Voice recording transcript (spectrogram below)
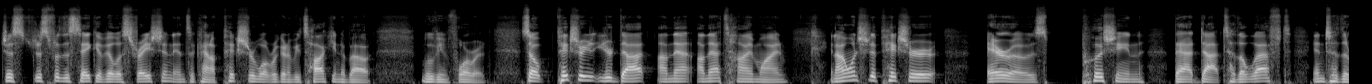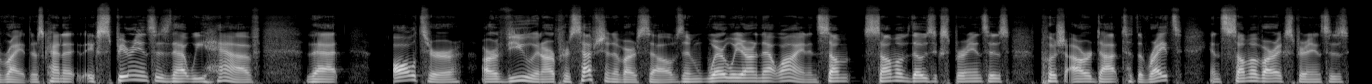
Just just for the sake of illustration and to kind of picture what we're going to be talking about moving forward. So picture your dot on that on that timeline, and I want you to picture arrows pushing that dot to the left and to the right. There's kind of experiences that we have that alter our view and our perception of ourselves and where we are in that line. And some some of those experiences push our dot to the right, and some of our experiences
